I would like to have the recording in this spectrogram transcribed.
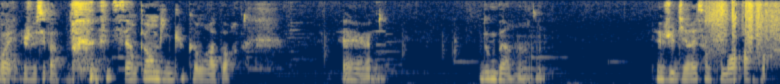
Ouais, je sais pas. C'est un peu ambigu comme rapport. Euh, donc ben. Je dirais simplement au revoir.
